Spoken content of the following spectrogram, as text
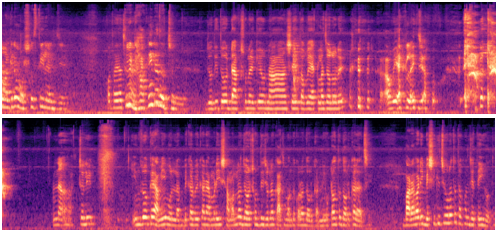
আমার কীরকম অস্বস্তি লাগছে। কথায় আছে না? ঢাকনিটা ধরছো কেন? যদি তোর ডাক শুনে কেউ না আসে তবে একলা চলো রে। আমি একলাই যাব। না অ্যাকচুয়ালি ইন্দ্রকে আমি বললাম, বেকার বেকার, আমার এই সামান্য জ্বর সর্দির জন্য কাজ বন্ধ করার দরকার নেই, ওটাও তো দরকার আছে। বাড়াবাড়ি বেশি কিছু হলো তো তখন যেতেই হতো।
